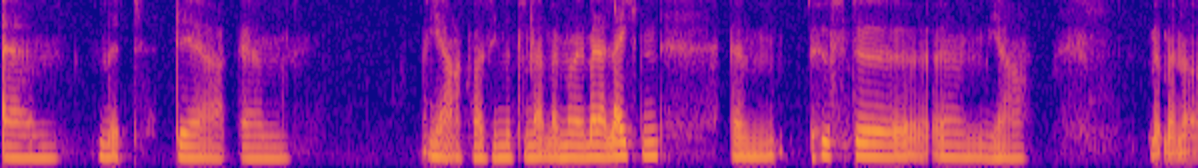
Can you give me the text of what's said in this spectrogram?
ähm, mit der, ähm, ja, quasi mit so einer, meiner, meiner leichten ähm, Hüfte, ähm, ja, mit meiner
